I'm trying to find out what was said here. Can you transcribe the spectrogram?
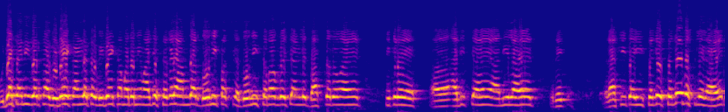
उद्या त्यांनी जर का विधेयक आणलं तर विधेयकामध्ये मी माझे सगळे आमदार दोन्ही पक्ष दोन्ही सभागृहाचे आणले. भास्कर आहेत तिकडे आदित्य आहे अनिल आहेत राखीताई सगळे सगळे बसलेले आहेत.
